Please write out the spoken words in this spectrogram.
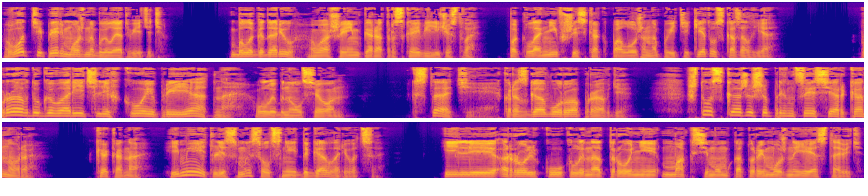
Вот теперь можно было и ответить. «Благодарю, ваше императорское величество», поклонившись, как положено по этикету, сказал я. «Правду говорить легко и приятно», — улыбнулся он. Кстати, к разговору о правде. Что скажешь о принцессе Арканора? Как она? Имеет ли смысл с ней договариваться? Или роль куклы на троне — максимум, который можно ей оставить?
